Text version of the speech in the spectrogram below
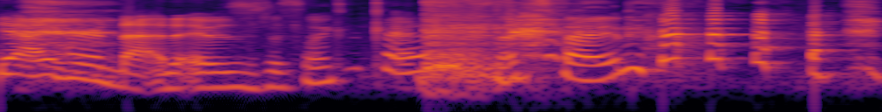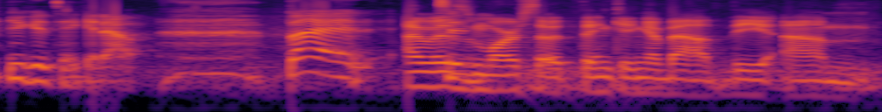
Yeah i heard that. It was just like okay that's fine. You could take it out. But i was to- more so thinking about the um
